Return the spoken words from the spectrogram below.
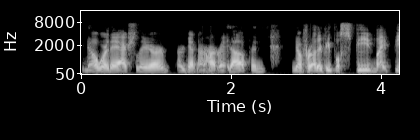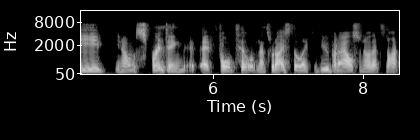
you know, where they actually are, are getting their heart rate up. And, you know, for other people, speed might be, you know, sprinting at, at, full tilt. And that's what I still like to do. But I also know that's not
